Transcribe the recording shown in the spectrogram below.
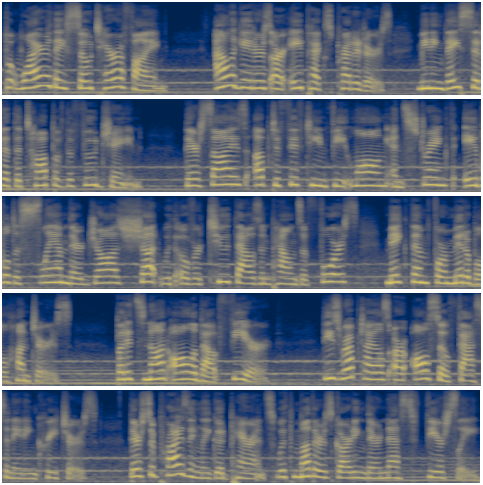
But why are they so terrifying? Alligators are apex predators, meaning they sit at the top of the food chain. Their size, up to 15 feet long, and strength, able to slam their jaws shut with over 2,000 pounds of force, make them formidable hunters. But it's not all about fear. These reptiles are also fascinating creatures. They're surprisingly good parents, with mothers guarding their nests fiercely.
